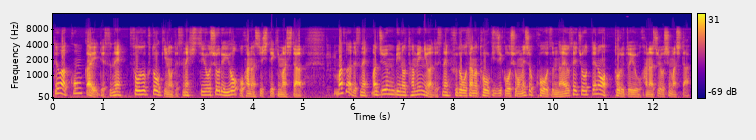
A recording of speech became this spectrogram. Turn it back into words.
では今回ですね、相続登記のですね、必要書類をお話ししてきました。まずはですね、まあ、準備のためにはですね、不動産の登記事項証明書構図名寄せ帳っていうのを取るというお話をしました。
